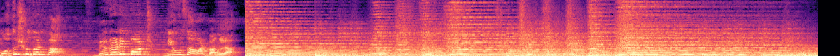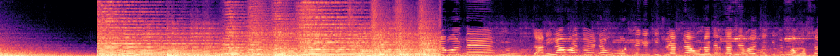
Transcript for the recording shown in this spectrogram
মধুসূদন পাক ব্যুরো রিপোর্ট, নিউজ আমার বাংলা। জানি না হয়তো এটা উপর থেকে কিছু একটা ওনাদের কাছে হয়তো কিছু সমস্যা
